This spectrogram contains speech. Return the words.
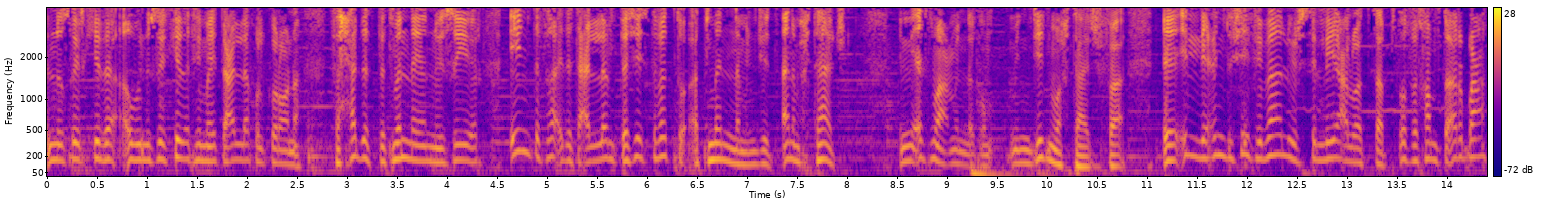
إنه يصير كذا أو إنه يصير كذا فيما يتعلق بالكورونا. فحدث تتمنى إنه يصير. أنت فائدة تعلمت شيء استفدته؟ أتمنى من جد. أنا محتاج. إني أسمع منكم من جد محتاج. فاللي عنده شيء في باله يرسل لي على الواتساب. 054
